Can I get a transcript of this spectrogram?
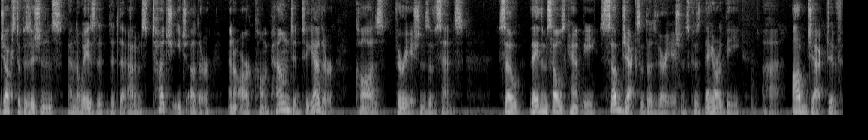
juxtapositions and the ways that, that the atoms touch each other and are compounded together cause variations of sense. So they themselves can't be subjects of those variations because they are the uh, objective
